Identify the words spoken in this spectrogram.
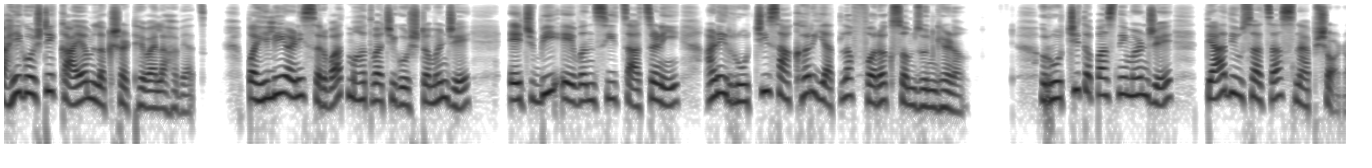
काही गोष्टी कायम लक्षात ठेवायला हव्याच पहिली आणि सर्वात महत्वाची गोष्ट म्हणजे एच बी एवन सी चाचणी आणि रोजची साखर यातला फरक समजून घेणं. रोजची तपासणी म्हणजे त्या दिवसाचा स्नॅपशॉट.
